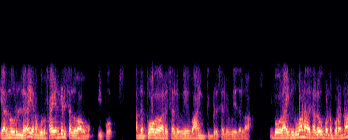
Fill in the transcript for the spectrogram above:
இரநூறு இல்லை எனக்கு ஒரு ஃபைவ் ஹண்ட்ரட் செலவாகும் இப்போ. அந்த போக வர செலவு வாங்கி தின்ற செலவு இதெல்லாம். இப்போ ஒரு ஐநூறுரூவா நான் செலவு பண்ண போறேன்னா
